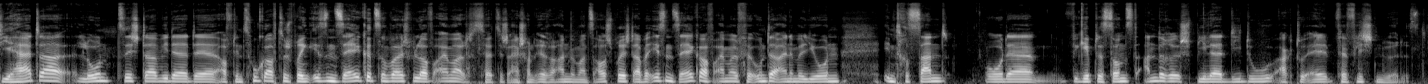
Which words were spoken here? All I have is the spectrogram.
die Hertha? Lohnt sich da wieder der auf den Zug aufzuspringen? Ist ein Selke zum Beispiel auf einmal, das hört sich eigentlich schon irre an, wenn man es ausspricht, aber ist ein Selke auf einmal für unter eine Million interessant oder wie gibt es sonst andere Spieler, die du aktuell verpflichten würdest?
